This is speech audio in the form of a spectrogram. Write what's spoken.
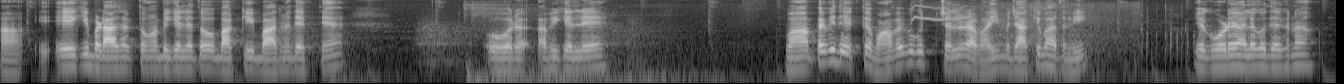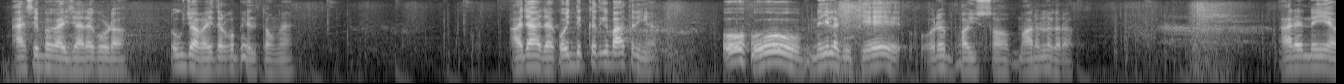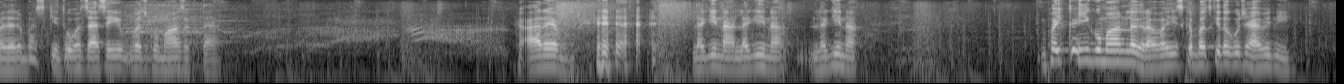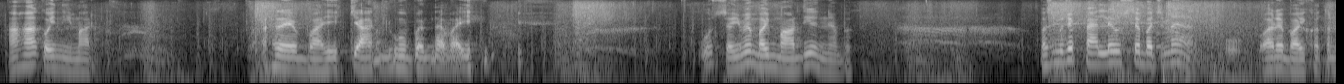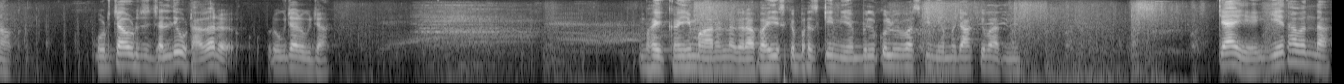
हाँ एक ही बढ़ा सकता हूँ अभी के लिए तो बाकी बाद में देखते हैं। और अभी के लिए वहाँ पे भी देखते हैं, वहाँ पे भी कुछ चल रहा है भाई, मज़ाक की बात नहीं। ये घोड़े वाले को देखना, ऐसे भगाई जा रहा है घोड़ा। रुक जा भाई, तेरे को फेलता हूँ मैं। आजा आजा कोई दिक्कत की बात नहीं है। ओहो, नहीं लगी के? अरे भाई साहब, मारने लग रहा। अरे नहीं है, तेरे बस की, तू बस ऐसे ही बस घुमा सकता है। अरे लगी ना लगी ना लगी ना। भाई, कहीं गुमान लग रहा भाई, इसका बस की तो कुछ है भी नहीं। हाँ हाँ कोई नहीं, मार। अरे भाई, क्या नू बंदा भाई। वो सही में भाई मार दिया अब। बस मुझे पहले उससे बचना है। अरे भाई, खतरनाक। उठ जा उठ जा, जल्दी उठा कर। रुक जा रुक जा। भाई, कहीं मारन लग रहा भाई, इसके बस की नहीं है। बिल्कुल भी बस की नहीं है। मज़ाक की बात नहीं। क्या ये? ये था बंदा।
